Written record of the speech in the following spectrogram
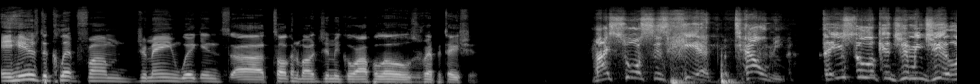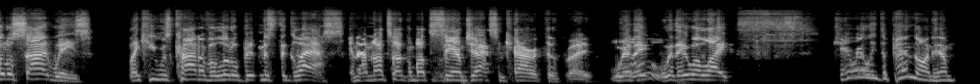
And here's the clip from Jermaine Wiggins uh, talking about Jimmy Garoppolo's reputation. My sources here tell me they used to look at Jimmy G a little sideways, like he was kind of a little bit Mr. Glass. And I'm not talking about the Sam Jackson character, Right. where they where they were like, can't really depend on him.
